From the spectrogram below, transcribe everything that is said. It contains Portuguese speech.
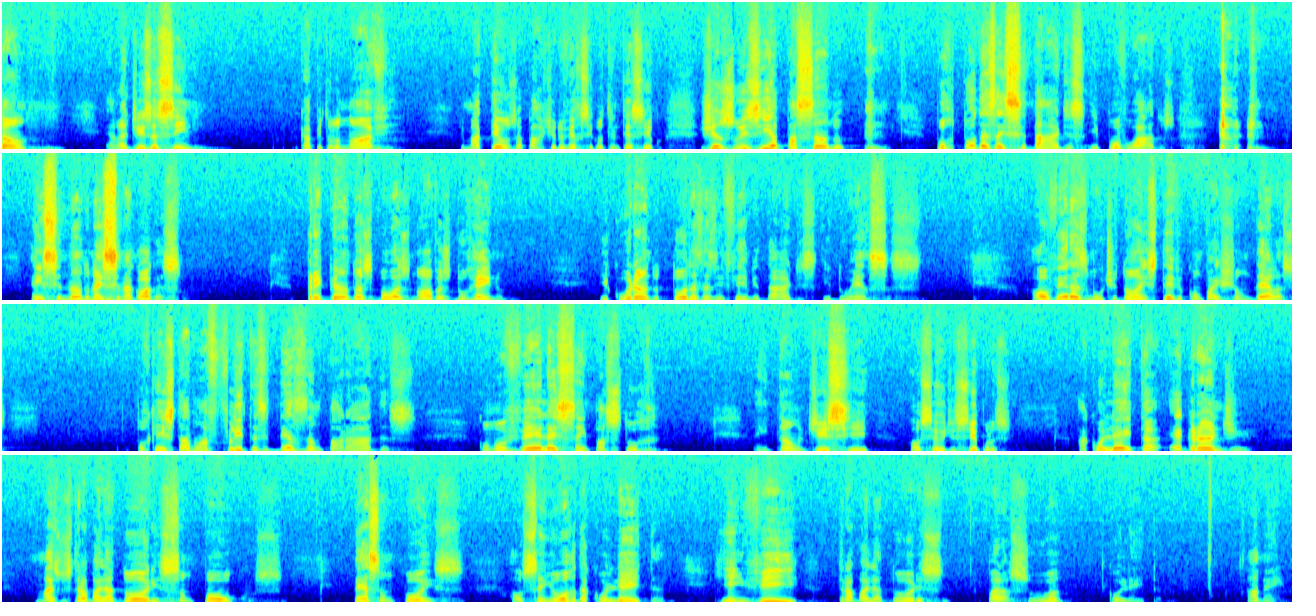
Então, ela diz assim, capítulo 9 de Mateus, a partir do versículo 35, Jesus ia passando por todas as cidades e povoados, ensinando nas sinagogas, pregando as boas novas do reino e curando todas as enfermidades e doenças. Ao ver as multidões, teve compaixão delas, porque estavam aflitas e desamparadas, como ovelhas sem pastor. Então disse aos seus discípulos: A colheita é grande, mas os trabalhadores são poucos. Peçam, pois, ao Senhor da colheita que envie trabalhadores para a sua colheita. Amém.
